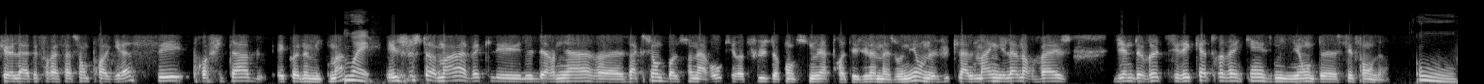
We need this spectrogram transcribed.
que la déforestation progresse, c'est profitable économiquement. Et justement, avec les, les, dernières actions de Bolsonaro qui refusent de continuer à protéger l'Amazonie, on a vu que l'Allemagne et la Norvège viennent de retirer 95 millions de ces fonds-là. Oh,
